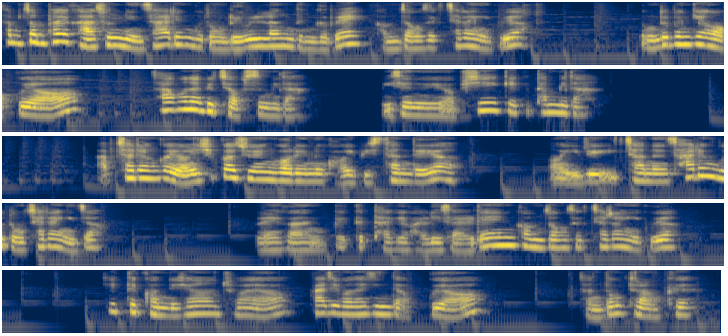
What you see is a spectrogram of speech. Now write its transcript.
3.8 가솔린 4륜구동 르블랑 등급의 검정색 차량이고요. 용도 변경 없고요. 사고나 교체 없습니다. 미세 누유 없이 깨끗합니다. 앞 차량과 연식과 주행거리는 거의 비슷한데요. 어, 이, 이 차는 4륜구동 차량이죠. 외관 깨끗하게 관리 잘 된 검정색 차량이고요. 시트 컨디션 좋아요. 까지거나 해진 데 없고요. 전동 트렁크,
